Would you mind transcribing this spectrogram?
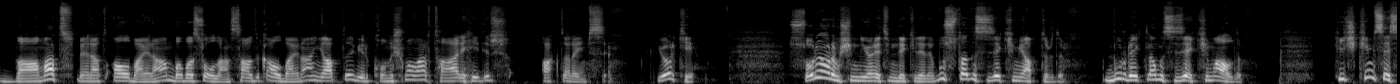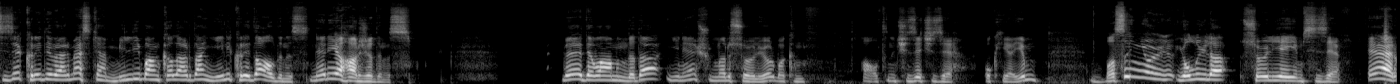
damat Berat Albayrak'ın babası olan Sadık Albayrak'ın yaptığı bir konuşma var. Tarihidir aktarayım size. Diyor ki Soruyorum şimdi yönetimdekilere bu stadı size kim yaptırdı? Bu reklamı size kim aldı? Hiç kimse size kredi vermezken milli bankalardan yeni kredi aldınız. Nereye harcadınız? Ve devamında da yine şunları söylüyor. Bakın altını çize çize okuyayım. Basın yoluyla söyleyeyim size. Eğer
